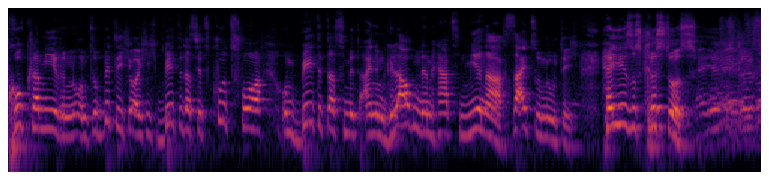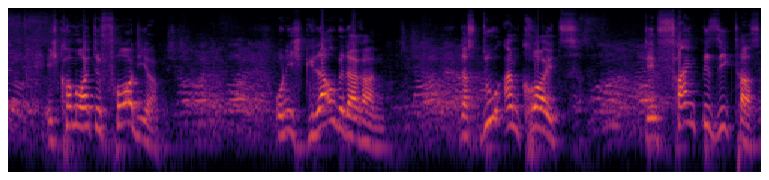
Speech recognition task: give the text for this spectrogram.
proklamieren. Und so bitte ich euch, ich bete das jetzt kurz vor und betet das mit einem glaubenden Herzen mir nach. Seid so mutig. Herr Jesus Christus, Herr Jesus Christus ich komme heute vor dir. Und ich glaube daran, dass du am Kreuz den Feind besiegt hast.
